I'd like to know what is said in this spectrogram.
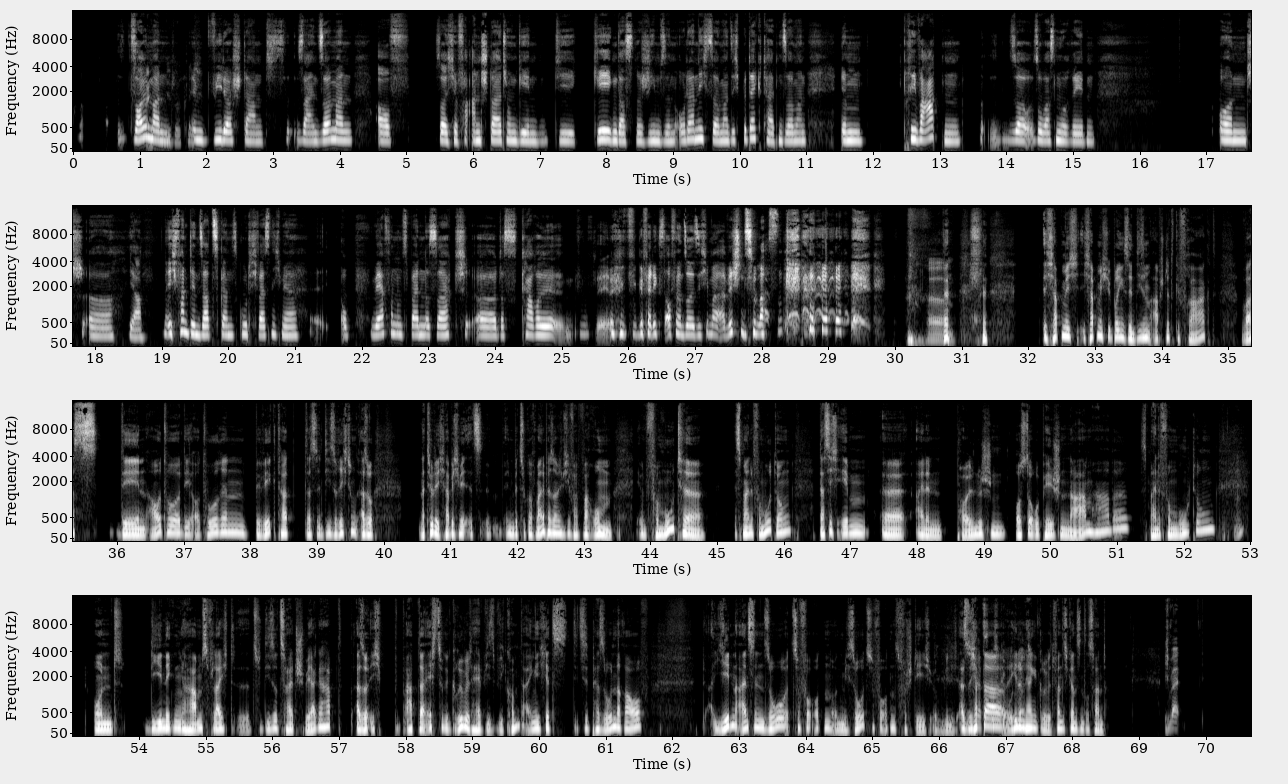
Soll man im Widerstand sein? Soll man auf solche Veranstaltungen gehen, die gegen das Regime sind oder nicht? Soll man sich bedeckt halten? Soll man im Privaten so, sowas nur reden? Und äh, ja, ich fand den Satz ganz gut. Ich weiß nicht mehr, äh, ob wer von uns beiden das sagt, äh, dass Carol äh, gefälligst aufhören soll, sich immer erwischen zu lassen. ähm. Ich habe mich, ich habe mich übrigens in diesem Abschnitt gefragt, was den Autor, die Autorin bewegt hat, das in diese Richtung, also natürlich habe ich mir jetzt in Bezug auf meine Person mich gefragt, warum? Und vermute, ist meine Vermutung, dass ich eben äh, einen polnischen, osteuropäischen Namen habe, ist meine Vermutung. Mhm. Und diejenigen haben es vielleicht äh, zu dieser Zeit schwer gehabt. Also ich habe da echt so gegrübelt, hä, wie, wie kommt eigentlich jetzt diese Person darauf? jeden Einzelnen so zu verorten und mich so zu verorten, das verstehe ich irgendwie nicht. Also ich, ich habe da hin und her gegrübelt, fand ich ganz interessant. Ich meine,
